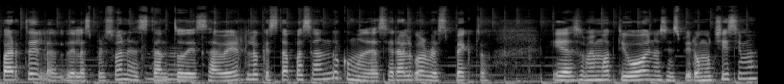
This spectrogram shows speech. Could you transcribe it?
parte de, las personas, tanto de saber lo que está pasando como de hacer algo al respecto. Y eso me motivó y nos inspiró muchísimo.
